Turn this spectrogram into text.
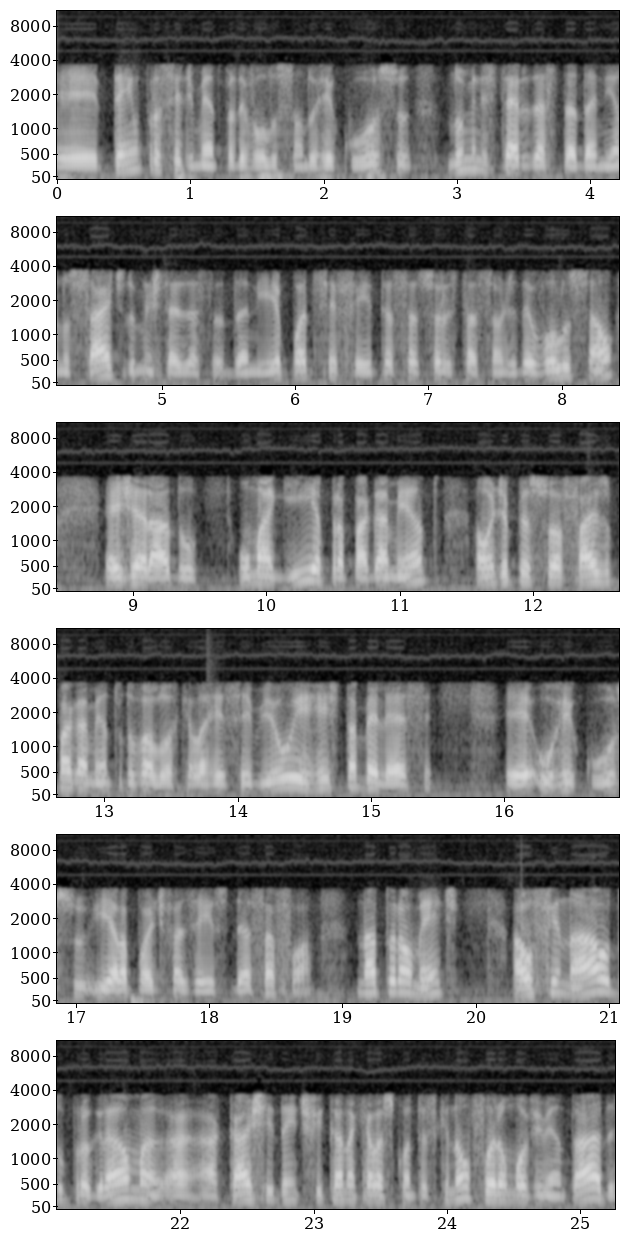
eh, tem um procedimento para devolução do recurso no Ministério da Cidadania, no site do Ministério da Cidadania, pode ser feita essa solicitação de devolução, é gerado uma guia para pagamento, onde a pessoa faz o pagamento do valor que ela recebeu e restabelece eh, o recurso e ela pode fazer isso dessa forma. Naturalmente, ao final do programa, a, a, Caixa identificando aquelas contas que não foram movimentadas,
